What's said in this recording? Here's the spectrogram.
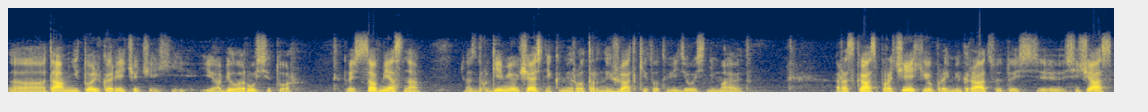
э, там не только речь о Чехии, и о Беларуси тоже. То есть совместно с другими участниками роторной жатки тут видео снимают рассказ про Чехию, про иммиграцию. То есть э, сейчас,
